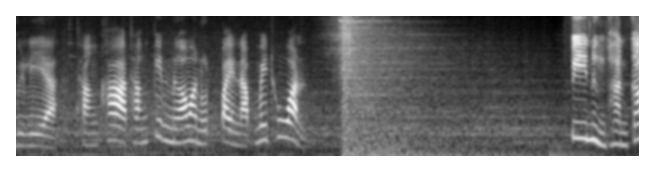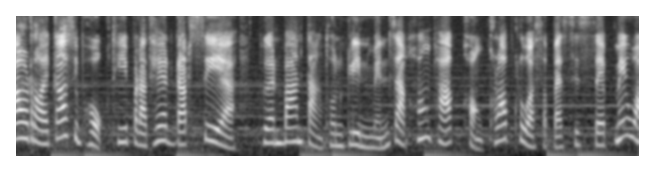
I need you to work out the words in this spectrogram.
บีเรีย ทั้งฆ่าทั้งกินเนื้อมนุษย์ไปนับไม่ถ้วน 1996 ที่ประเทศรัสเซีย เพื่อนบ้านต่างทนกลิ่นเหม็นจากห้องพักของครอบครัวสเปซิสเซฟไม่ไหว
